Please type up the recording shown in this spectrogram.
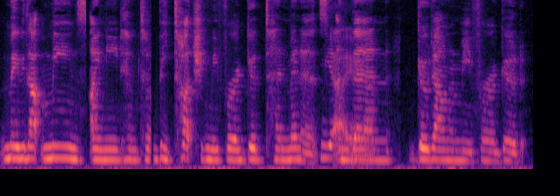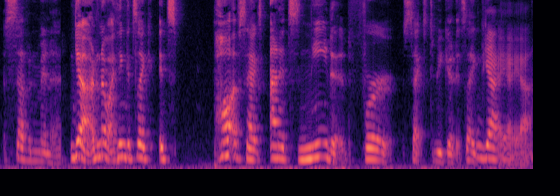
maybe that means I need him to be touching me for a good 10 minutes Yeah, and yeah, then go down on me for a good 7 minutes. Yeah, I don't know. I think it's like it's part of sex and it's needed for sex to be good. It's like yeah, yeah, yeah.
